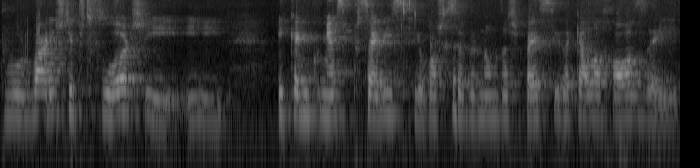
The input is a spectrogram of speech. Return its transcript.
por vários tipos de flores e, e, e, quem me conhece percebe isso. Eu gosto de saber o nome da espécie, daquela rosa e,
